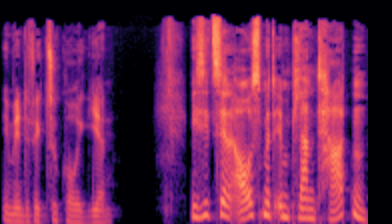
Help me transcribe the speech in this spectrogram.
im Endeffekt zu korrigieren. Wie sieht es denn aus mit Implantaten?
